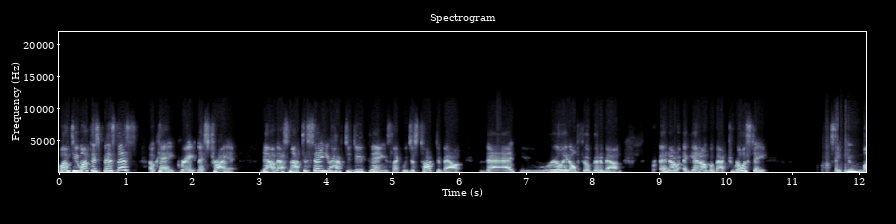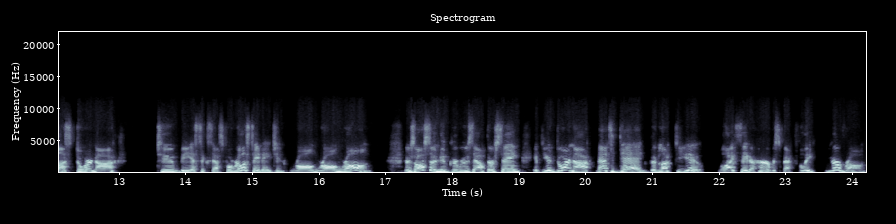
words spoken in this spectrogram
Well, do you want this business? Okay, great, let's try it. Now, that's not to say you have to do things like we just talked about that you really don't feel good about. And again, I'll go back to real estate. So you must door knock to be a successful real estate agent. Wrong, wrong, wrong. There's also new gurus out there saying if you door knock, that's dead. Good luck to you. Well, I say to her respectfully, you're wrong.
